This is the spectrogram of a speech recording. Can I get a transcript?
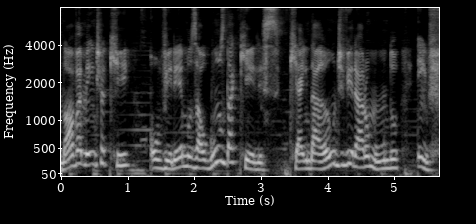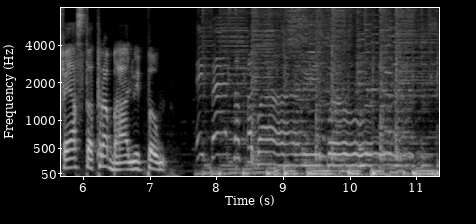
Novamente aqui, ouviremos alguns daqueles que ainda hão de virar o mundo em festa, trabalho e pão. Em festa, trabalho e pão.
